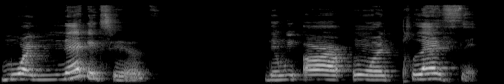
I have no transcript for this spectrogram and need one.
more negative than we are on pleasant.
